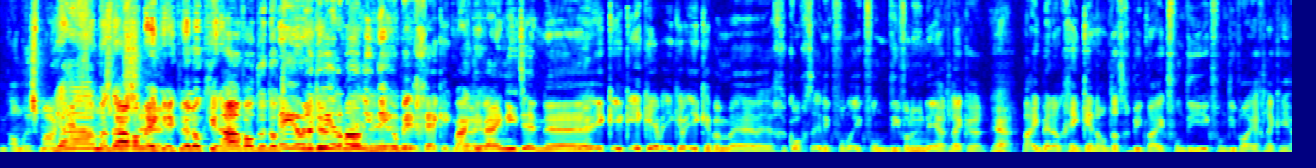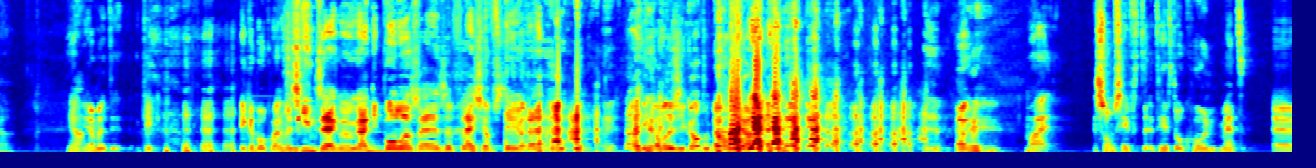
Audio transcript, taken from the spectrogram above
een andere smaak Ja, heeft. maar anders daarom, was, eh, ik, ik wil ook geen aanval doen. Nee, joh, dat doe je helemaal niet. Nee, joh, ben je gek? Ik maak Ja, die ja. wijn niet. En eh, Nee. ik, ik, ik, heb, ik, heb, ik heb hem eh, gekocht en ik vond, ik vond die van hun erg lekker. Ja, Maar ik ben ook geen kenner op dat gebied, maar ik vond die, ik vond die wel echt lekker, ja. Ja. Ja, maar dit- kijk, ik heb ook wel misschien zeggen we, we gaan die bollen eens een flesje opsturen. Nou, die kan wel eens je kant op komen, ja. Ja, maar soms heeft het, het heeft ook gewoon met eh,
